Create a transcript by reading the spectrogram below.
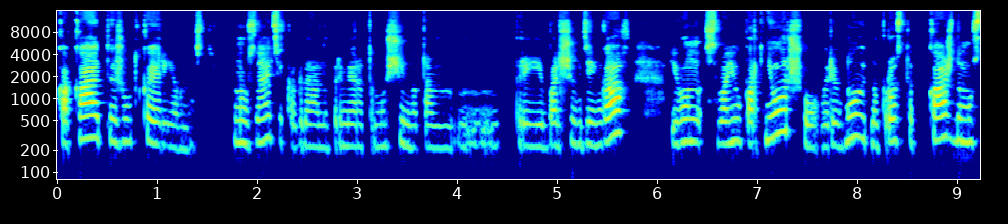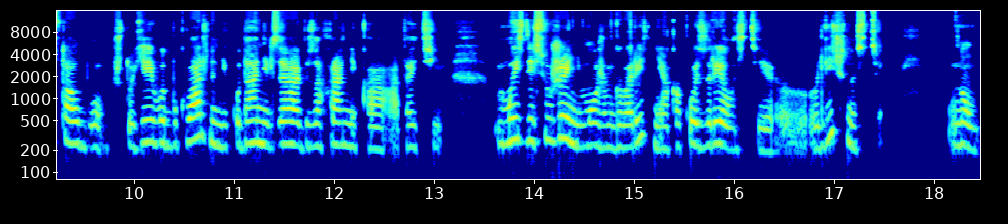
какая-то жуткая ревность. Ну, знаете, когда, например, это мужчина там при больших деньгах, и он свою партнершу ревнует, ну, просто к каждому столбу, что ей вот буквально никуда нельзя без охранника отойти. Мы здесь уже не можем говорить ни о какой зрелости э, личности. Ну,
